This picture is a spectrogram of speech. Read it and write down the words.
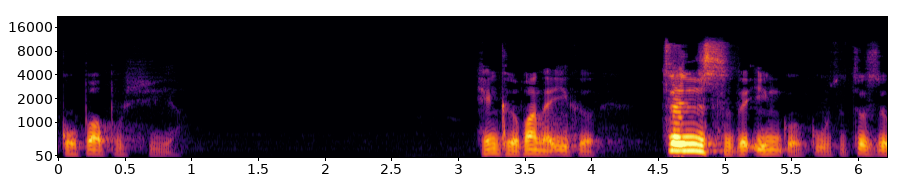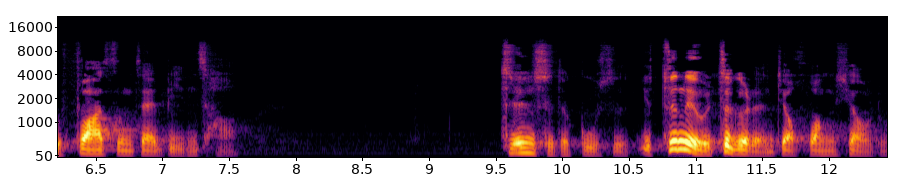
果报不虚呀，很可怕的一个真实的因果故事，这是发生在明朝，真实的故事，也真的有这个人叫方孝孺，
